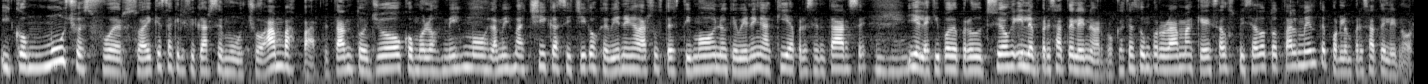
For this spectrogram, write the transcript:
y con mucho esfuerzo, hay que sacrificarse mucho, ambas partes, tanto yo como los mismos, las mismas chicas y chicos que vienen a dar sus testimonios, que vienen aquí a presentarse, y el equipo de producción y la empresa Telenor, porque este es un programa que es auspiciado totalmente por la empresa Telenor.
